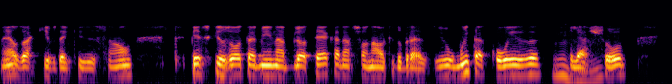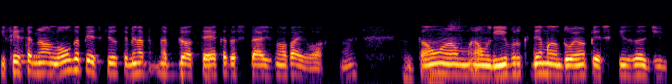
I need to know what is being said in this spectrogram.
né, os arquivos da Inquisição, pesquisou também na Biblioteca Nacional aqui do Brasil, muita coisa Uhum. ele achou, e fez também uma longa pesquisa também na, na Biblioteca da cidade de Nova York, né? Então é um, é um livro que demandou uma pesquisa de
